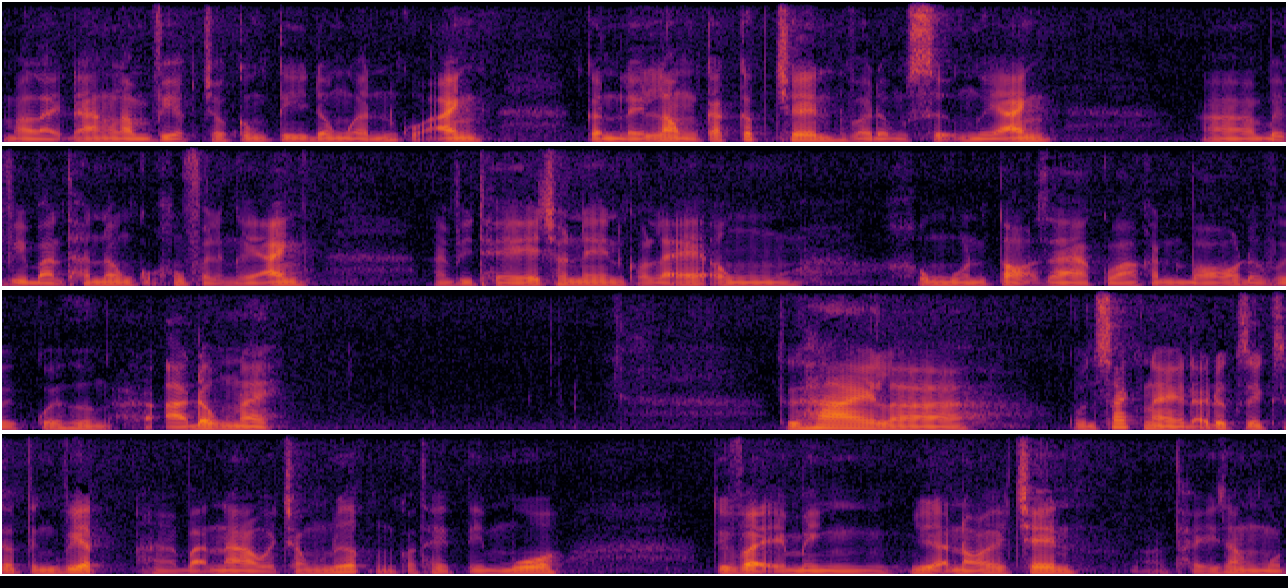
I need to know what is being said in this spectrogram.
mà lại đang làm việc cho công ty Đông Ấn của Anh, cần lấy lòng các cấp trên và đồng sự người Anh. À, bởi vì bản thân ông cũng không phải là người Anh. À, vì thế cho nên có lẽ ông không muốn tỏ ra quá gắn bó đối với quê hương Á Đông này. Thứ hai là cuốn sách này đã được dịch ra tiếng Việt, à, bạn nào ở trong nước có thể tìm mua. Tuy vậy mình như đã nói ở trên thấy rằng một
